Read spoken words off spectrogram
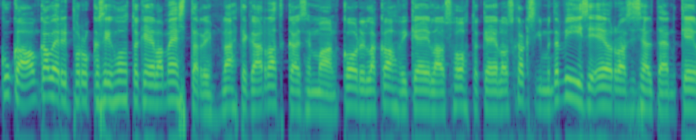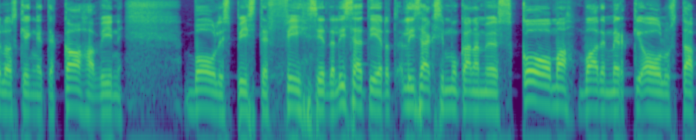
Kuka on kaveriporukkasi hohtokeila mestari? Lähtekää ratkaisemaan. Koodilla kahvikeilaus, hohtokeilaus 25 euroa sisältäen keilauskengät ja kahvin bowlis.fi. Sieltä lisätiedot. Lisäksi mukana myös Kooma, vaatemerkki Oulusta.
